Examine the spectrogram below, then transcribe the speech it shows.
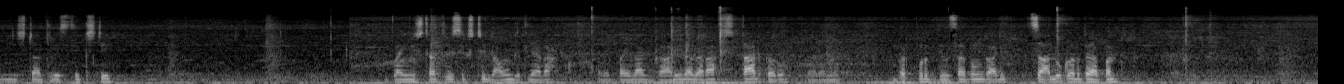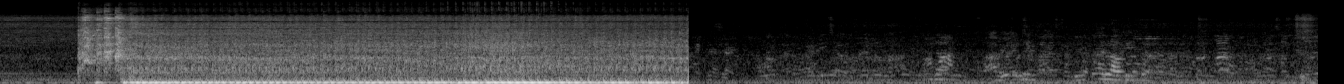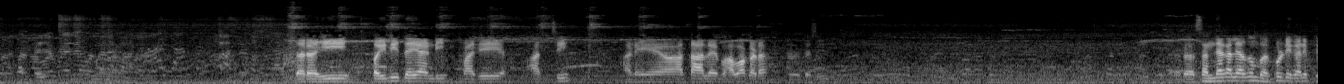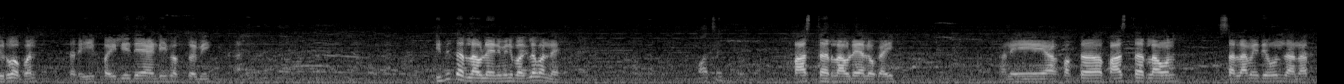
इन्स्टा थ्री सिक्स्टी आपला इन्स्टा थ्री सिक्स्टी लावून घेतली आता. आणि पहिला गाडीला जरा स्टार्ट करू. कारण भरपूर दिवसातून गाडी चालू करतो आहे आपण. तर ही पहिली दहीहंडी माझी आजची. आणि आता आलंय भावाकडं. तशी तर संध्याकाळी अजून भरपूर ठिकाणी फिरू आपण. तर ही पहिली दहीहंडी बघतो मी. किती तर लावले मी बघलं पण नाही. पाच तर लावले या लोकांनी. आणि फक्त पाच तर लावून सलामी देऊन जाणार.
